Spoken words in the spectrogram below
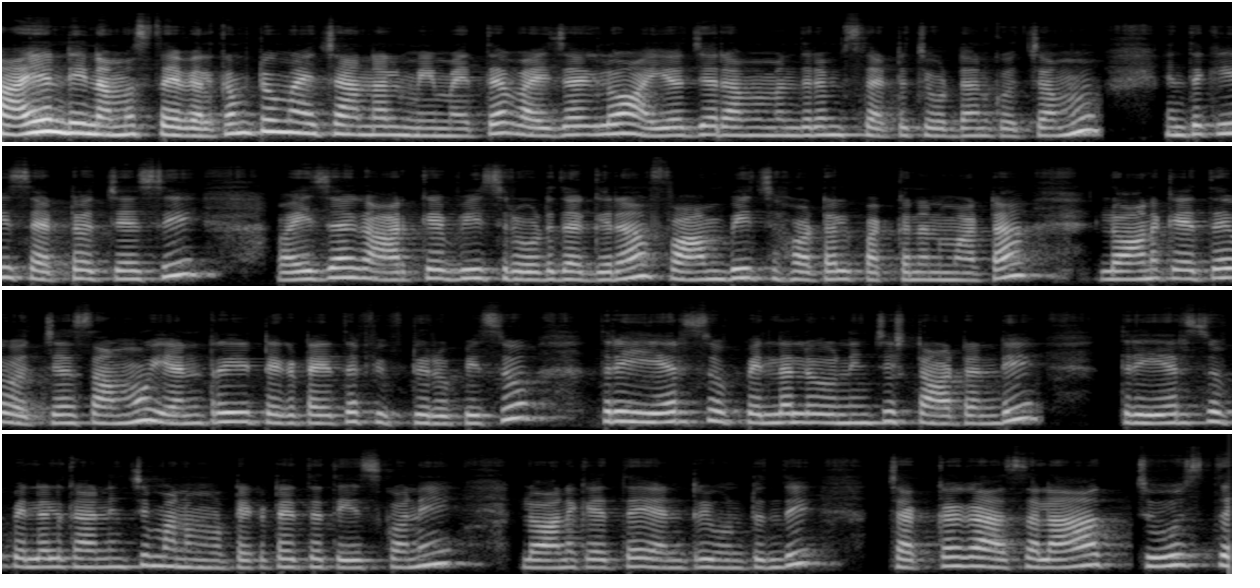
హాయ్ అండి నమస్తే. Welcome to my channel. మేమైతే వైజాగ్లో అయోధ్య రామ మందిరం సెట్ చూడడానికి వచ్చాము. ఇంతకీ సెట్ వచ్చేసి వైజాగ్ ఆర్కే బీచ్ రోడ్డు దగ్గర ఫామ్ బీచ్ హోటల్ పక్కన అనమాట లోనకైతే వచ్చేసాము. ఎంట్రీ టికెట్ అయితే ఫిఫ్టీ రూపీస్. త్రీ ఇయర్స్ పిల్లలు నుంచి స్టార్ట్ అండి. త్రీ ఇయర్స్ పిల్లల కానించి మనం టికెట్ అయితే తీసుకొని లోనకైతే ఎంట్రీ ఉంటుంది. చక్కగా అసలు చూస్తే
